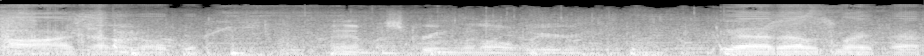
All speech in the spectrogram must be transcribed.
Ah, I got it open. Man, my screen went all weird. Yeah, that was my bad.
